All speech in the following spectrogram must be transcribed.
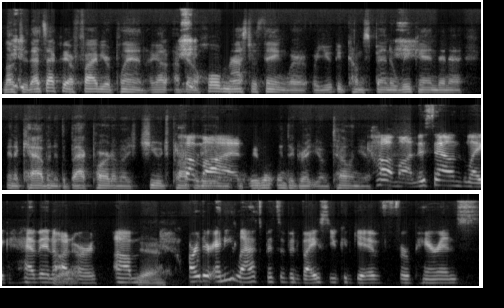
love to. That's actually our five-year plan. I got I've got a whole master thing where, where you could come spend a weekend in a in a cabin at the back part of a huge property. Come on. we will integrate you. I'm telling you. Come on. This sounds like heaven yeah. on earth. Um, yeah. Are there any last bits of advice you could give for parents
